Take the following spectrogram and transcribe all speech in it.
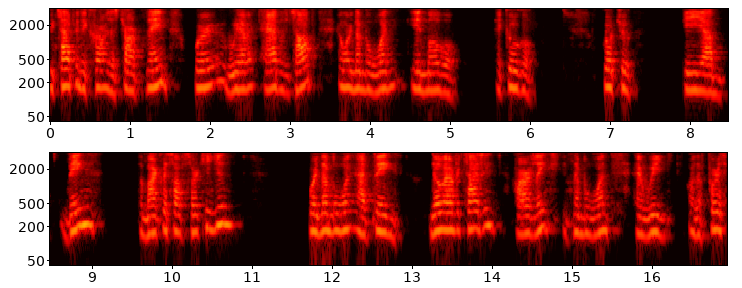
You type in the car, the startup name, where we have an ad at the top, and we're number one in mobile at Google. Go to the um, Bing, the Microsoft search engine. We're number one at Bing. No advertising. Our link is number one, and we are the first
